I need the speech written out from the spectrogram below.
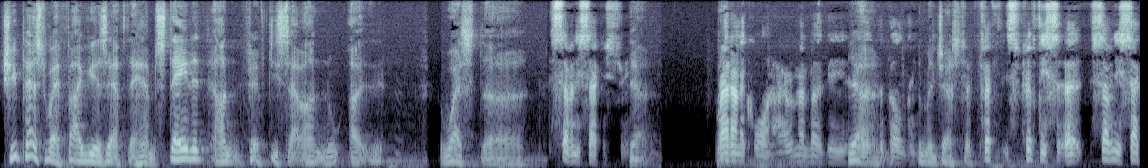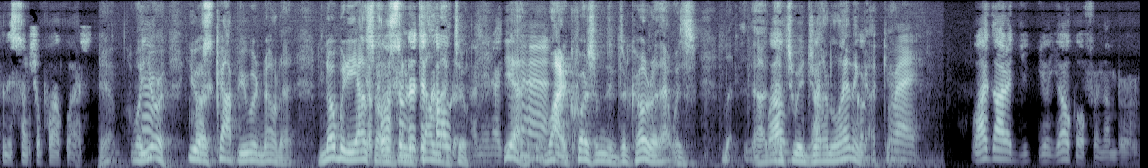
She passed away five years after him. Stayed at, on 57 on uh, West. Uh, Seventy second Street, yeah, right on the corner. I remember the yeah, the, the building. the Majestic. 50, 50, uh, 72nd is Central Park West. Yeah. Well, you're you're a cop. You would know that. Nobody else I Across was from going to the tell that Dakota. to. I mean, I- yeah. Why? Across from the Dakota. That was. Uh, that's where John Lennon got killed. Right. Well, I got at Y- Yoko for a number of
